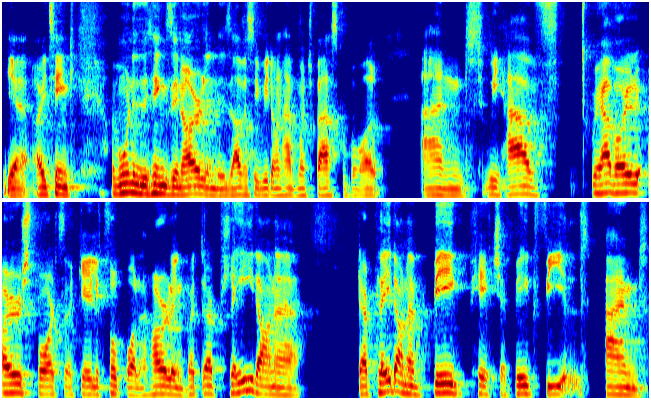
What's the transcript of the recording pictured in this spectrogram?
Yeah, I think one of the things in Ireland is obviously we don't have much basketball, and we have we have Irish sports like Gaelic football and hurling, but they're played on a they're played on a big pitch, a big field, and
